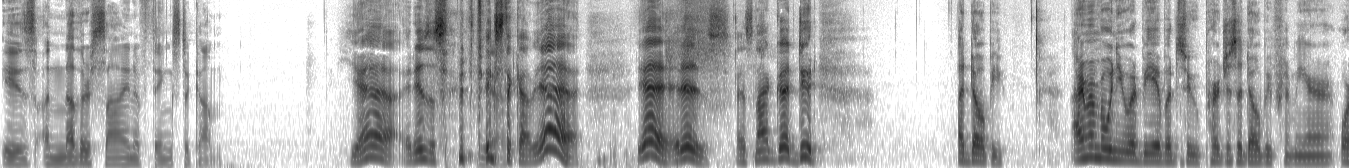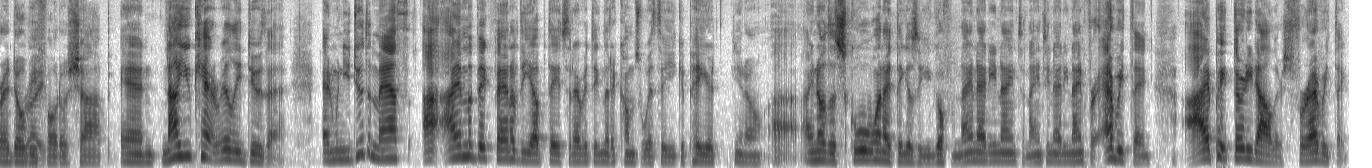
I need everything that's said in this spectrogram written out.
is another sign of things to come. Yeah, it is a sign of things Yeah. to come. Yeah. Yeah, it is. It's not good. Dude, Adobe. I remember when you would be able to purchase Adobe Premiere or Adobe Right. Photoshop, and now you can't really do that. And when you do the math, I, I'm a big fan of the updates and everything that it comes with it. You could pay your, you know, uh, I know the school one. I think is that you go from 9.99 to 19.99 for everything. I paid thirty dollars for everything.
